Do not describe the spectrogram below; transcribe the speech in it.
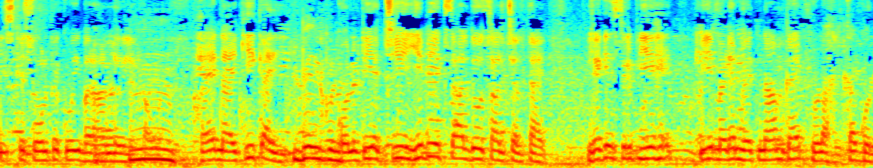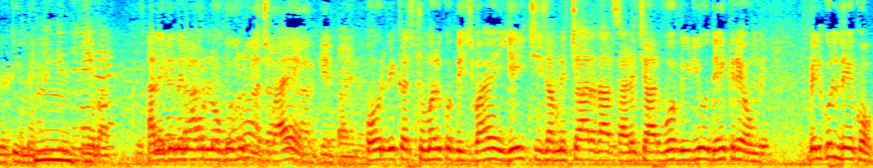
इसके सोल पे कोई ब्रांड नहीं लिखा हुआ। है नाइकी का ही। बिल्कुल। क्वालिटी अच्छी है ये भी एक साल दो साल चलता है। लेकिन सिर्फ़ ये है कि ये मेड इन वियतनाम का है थोड़ा हल्का क्वालिटी में ये बात। हालाँकि मैंने और लोगों को भिजवाए और भी कस्टमर को भिजवाए यही चीज़ हमने चार हज़ार साढ़े चार वो वीडियो देख रहे होंगे। बिल्कुल देखो।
